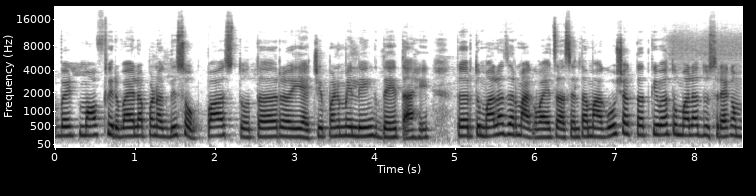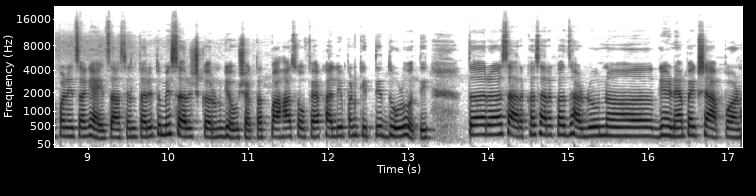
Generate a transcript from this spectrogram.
वेट मॉप फिरवायला पण अगदी सोपा असतो तर याची पण मी लिंक देत आहे. तर तुम्हाला जर मागवायचा असेल तर मागवू शकतात किंवा तुम्हाला दुसऱ्या कंपनीचा घ्यायचा असेल तरी तुम्ही सर्च करून घेऊ शकतात. पहा सोफ्याखाली पण किती धूळ होती. तर सारखं सारखं झाडून घेण्यापेक्षा आपण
